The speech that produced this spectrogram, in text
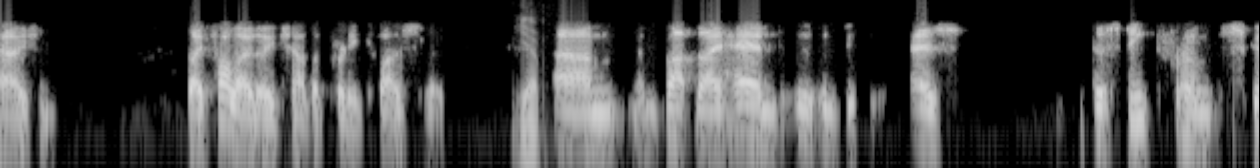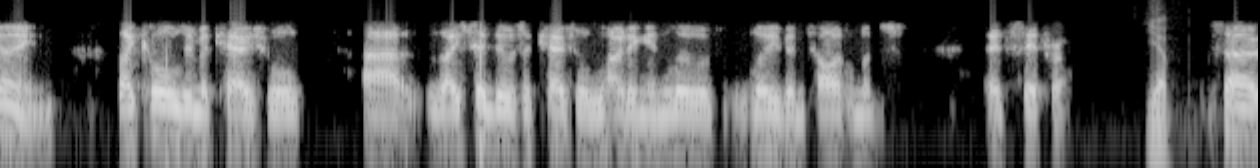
occasion. They followed each other pretty closely. Yep. Um, but they had, as distinct from Skene, they called him a casual uh, they said there was a casual loading in lieu of leave entitlements, etc. Yep. So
